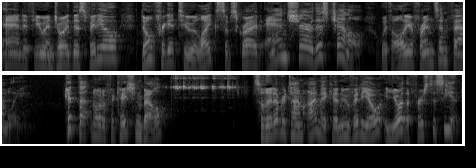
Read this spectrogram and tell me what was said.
And if you enjoyed this video, don't forget to like, subscribe, and share this channel with all your friends and family. Hit that notification bell so that every time I make a new video, you're the first to see it.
